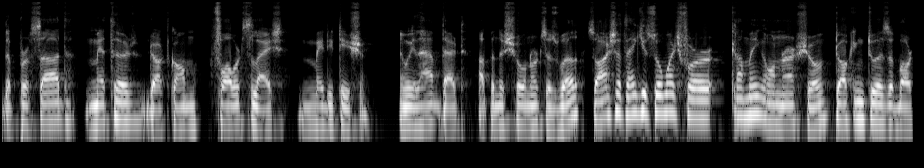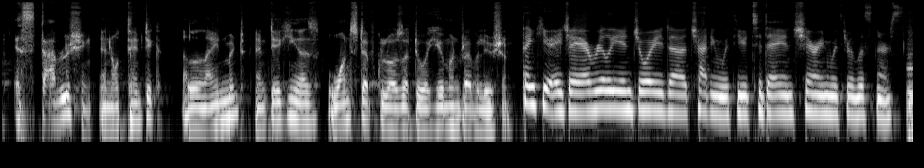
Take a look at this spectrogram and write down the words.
theprasadmethod.com forward slash meditation and we'll have that up in the show notes as well. So, Asha, thank you so much for coming on our show, talking to us about establishing an authentic alignment and taking us one step closer to a human revolution. Thank you, AJ. I really enjoyed uh, chatting with you today and sharing with your listeners. You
